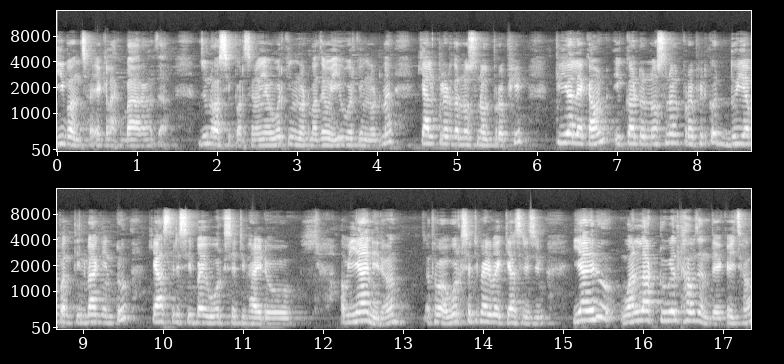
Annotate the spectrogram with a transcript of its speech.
गिभन छ एक लाख बाह्र हजार। जुन अस्सी पर्सेन्ट हो यहाँ वर्किङ नोटमा चाहिँ यो वर्किङ नोटमा calculate the notional profit PL account equal to notional प्रफिटको दुई अपन तिन भाग into cash receive by work certified हो। अब यहाँनिर अथवा work certified by cash receive यहाँनिर वान लाख टुवेल्भ थाउजन्ड दिएकै छ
